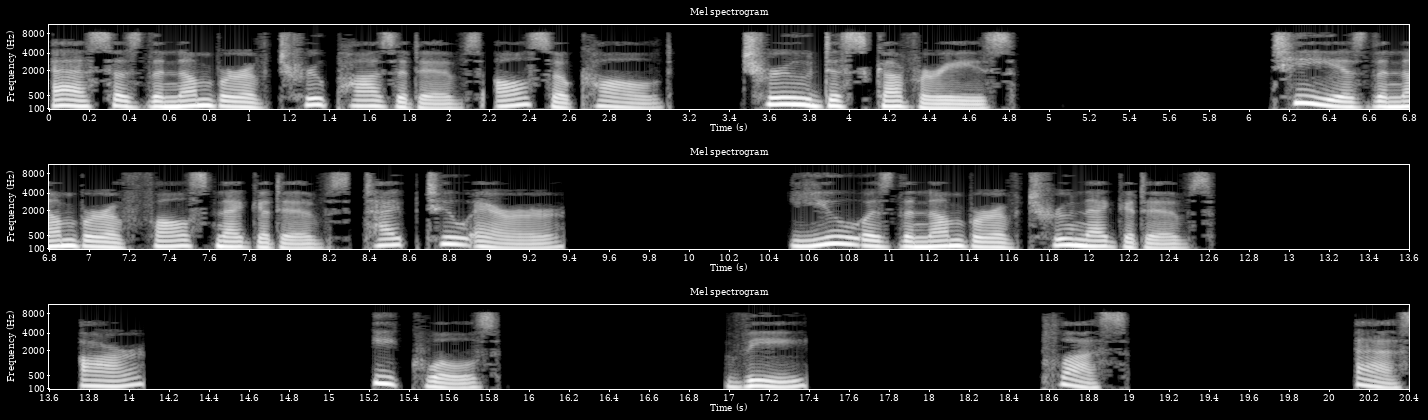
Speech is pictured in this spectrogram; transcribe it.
S is the number of true positives also called true discoveries. T is the number of false negatives type 2 error. U is the number of true negatives. R equals V plus S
